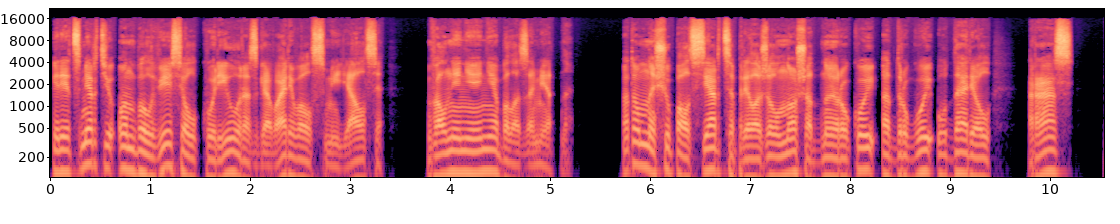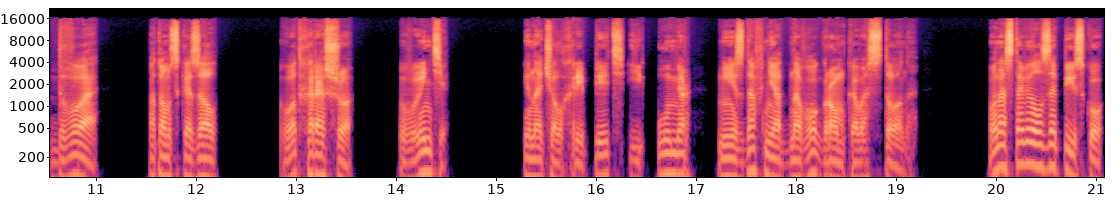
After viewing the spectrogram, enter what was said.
Перед смертью он был весел, курил, разговаривал, смеялся. Волнения не было заметно. Потом нащупал сердце, приложил нож одной рукой, а другой ударил. Раз, два. Потом сказал «Вот хорошо, Выньте!» И начал хрипеть и умер, не издав ни одного громкого стона. Он оставил записку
